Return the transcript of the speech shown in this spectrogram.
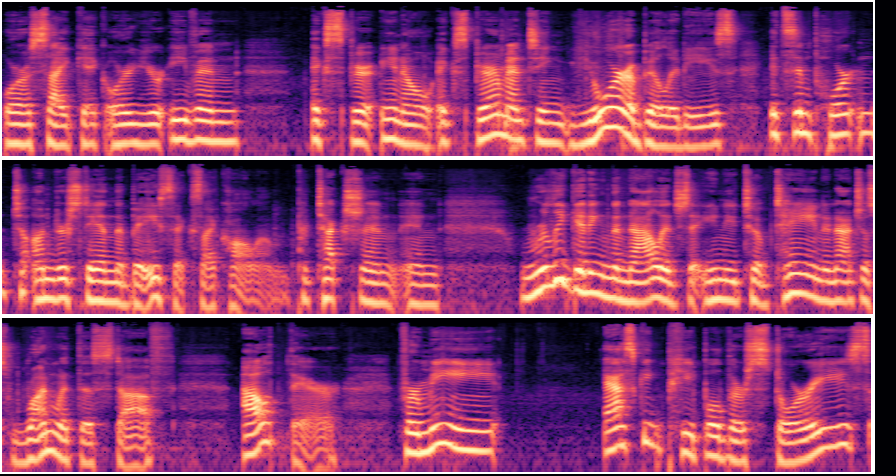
or a psychic, or you're even exper- you know experimenting your abilities it's important to understand the basics i call them protection and really getting the knowledge that you need to obtain and not just run with this stuff out there for me asking people their stories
